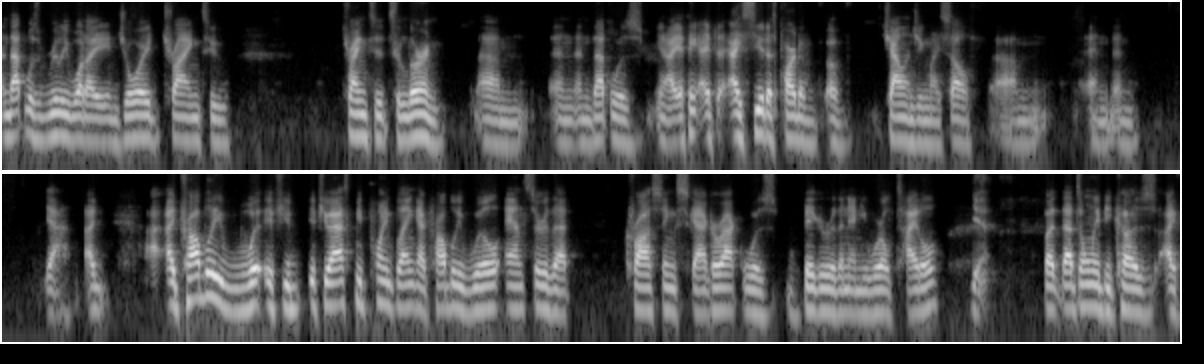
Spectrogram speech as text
and that was really what I enjoyed trying to trying to to learn. Um, and and that was you know I think I, I see it as part of of challenging myself. Um, and and yeah, I I probably would if you if you ask me point blank, I probably will answer that crossing Skagerrak was bigger than any world title. Yeah. But that's only because I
